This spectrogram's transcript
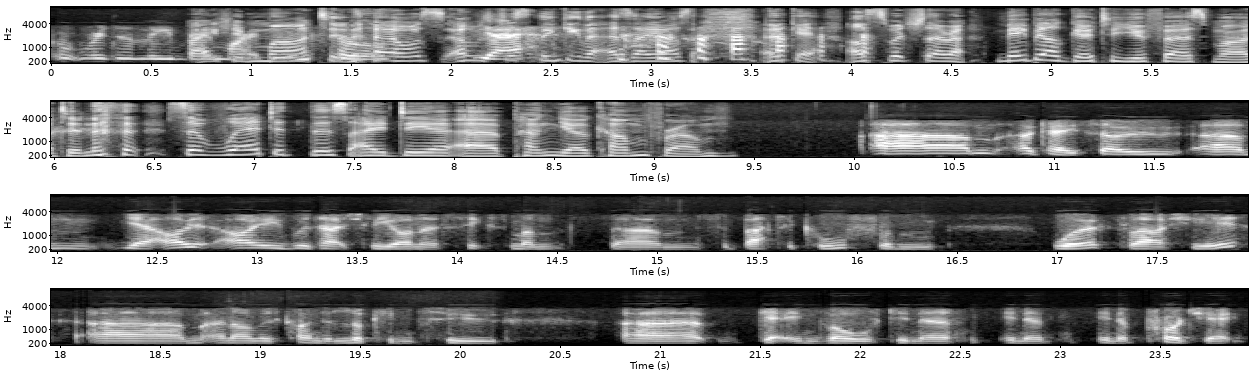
originally by Actually, Martin. Martin, so- I was I was yeah. just thinking that as I asked. okay, I'll switch that around. Maybe I'll go to you first, Martin. so, where did this idea, uh, Pangyao, come from? Um, okay, so um, yeah, I, I was actually on a six-month um, sabbatical from work last year, um, and I was kind of looking to uh, get involved in a in a in a project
